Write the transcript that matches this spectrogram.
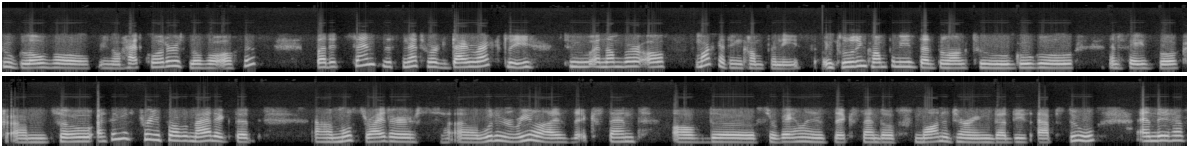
to Glovo, you know, headquarters, Glovo office, but it sends this network directly to a number of marketing companies, including companies that belong to Google and Facebook. Um, so I think it's pretty problematic that uh, most writers uh, wouldn't realize the extent of the surveillance, the extent of monitoring that these apps do, and they have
